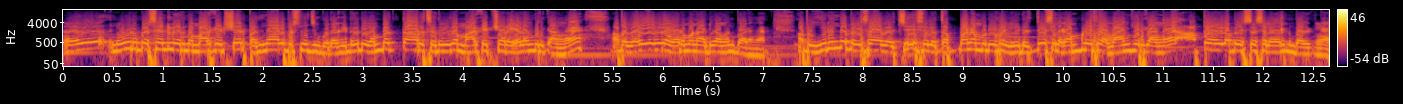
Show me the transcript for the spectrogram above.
அதாவது நூறு பெர்சென்ட்ல இருந்த மார்க்கெட் ஷேர் பதினாலு பெர்சன்டேஜ் போதும் கிட்டத்தட்ட எண்பத்தாறு சதவீதம் மார்க்கெட் ஷேரை இழந்திருக்காங்க. அப்ப எவ்வளவு வருமானம் ஆட்டுவாங்கன்னு பாருங்க. அப்ப இருந்த பைசா வச்சு சில தப்பான முடிவுகள் எடுத்து சில கம்பெனிஸ் வாங்கியிருக்காங்க. அப்ப எவ்வளவு பைசா செலவு பாருங்க.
